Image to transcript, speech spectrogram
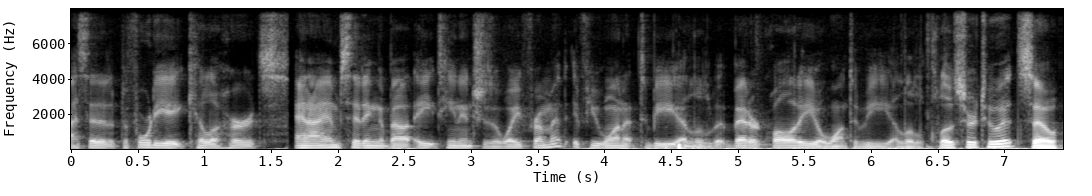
I set it up to 48 kilohertz and I am sitting about 18 inches away from it. If you want it to be a little bit better quality, you'll want to be a little closer to it. So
